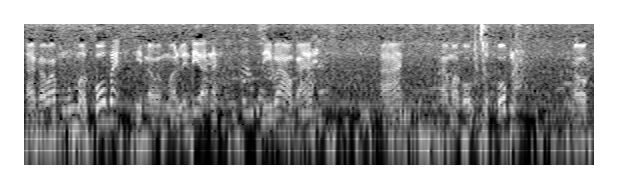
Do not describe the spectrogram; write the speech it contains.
À, các bác muốn mở cốp ấy thì là mở lên điện này dí vào cái này. Đấy là mở cốp được cốp này. Ok.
